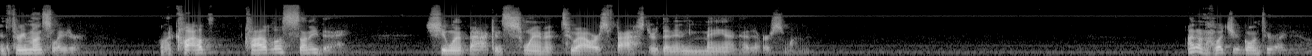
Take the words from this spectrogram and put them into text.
And three months later, on a cloud, cloudless, sunny day, she went back and swam it two hours faster than any man had ever swum. I don't know what you're going through right now,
